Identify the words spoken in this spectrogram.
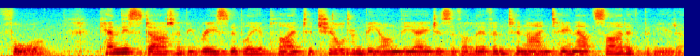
4. Can this data be reasonably applied to children beyond the ages of 11 to 19 outside of Bermuda?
